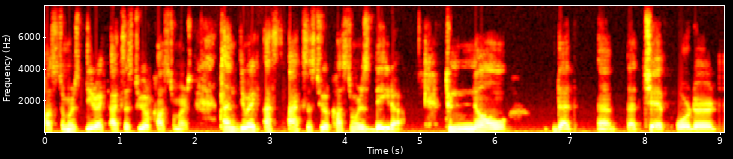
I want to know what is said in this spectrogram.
customers, direct access to your customers, and direct access to your customers' data to know that uh, that Chip ordered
